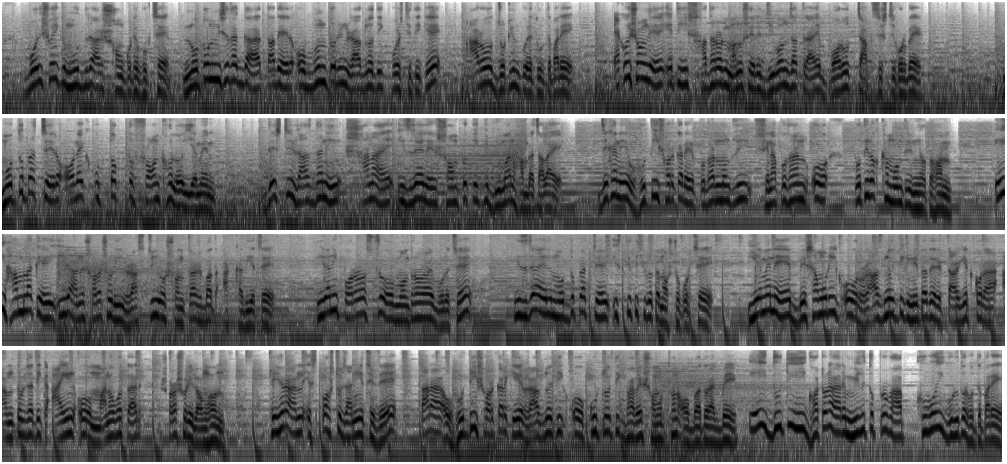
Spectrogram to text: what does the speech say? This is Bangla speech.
বৈষয়িক মুদ্রার সংকটে ভুগছে। নতুন নিষেধাজ্ঞা তাদের অভ্যন্তরীণ রাজনৈতিক পরিস্থিতিকে আরও জটিল করে তুলতে পারে। একই সঙ্গে এটি সাধারণ মানুষের জীবনযাত্রায় বড় চাপ সৃষ্টি করবে। মধ্যপ্রাচ্যের অনেক উত্তপ্ত ফ্রন্ট হল ইয়েমেন। দেশটির রাজধানী সানায় ইসরায়েলের সম্প্রতি একটি বিমান হামলা চালায়। যেখানে হুতি সরকারের প্রধানমন্ত্রী, সেনাপ্রধান ও প্রতিরক্ষা মন্ত্রী নিহত হন। এই হামলাকে ইরান সরাসরি রাষ্ট্রীয় সন্ত্রাসবাদ আখ্যা দিয়েছে। ইরানি পররাষ্ট্র মন্ত্রণালয় বলেছে, ইসরায়েল মধ্যপ্রাচ্যের স্থিতিশীলতা নষ্ট করছে। ইয়েমেনে বেসামরিক ও রাজনৈতিক নেতাদের টার্গেট করা আন্তর্জাতিক আইন ও মানবতার সরাসরি লঙ্ঘন। তেহরান স্পষ্ট জানিয়েছে যে তারা হুদি সরকারকে রাজনৈতিক ও কূটনৈতিকভাবে সমর্থন অব্যাহত রাখবে। এই দুটি ঘটনার মিলিত প্রভাব খুবই গুরুতর হতে পারে।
